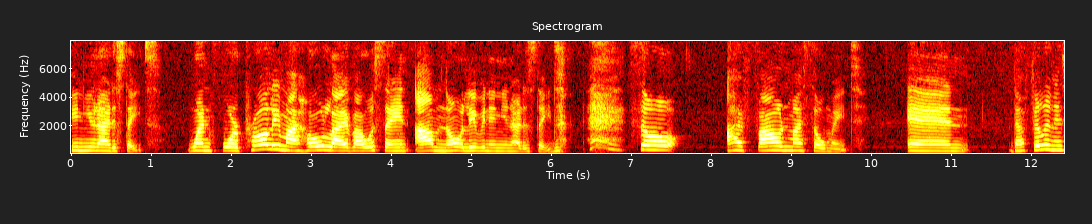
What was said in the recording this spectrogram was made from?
in United States when for probably my whole life I was saying I'm not living in United States. so I found my soulmate and that feeling is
